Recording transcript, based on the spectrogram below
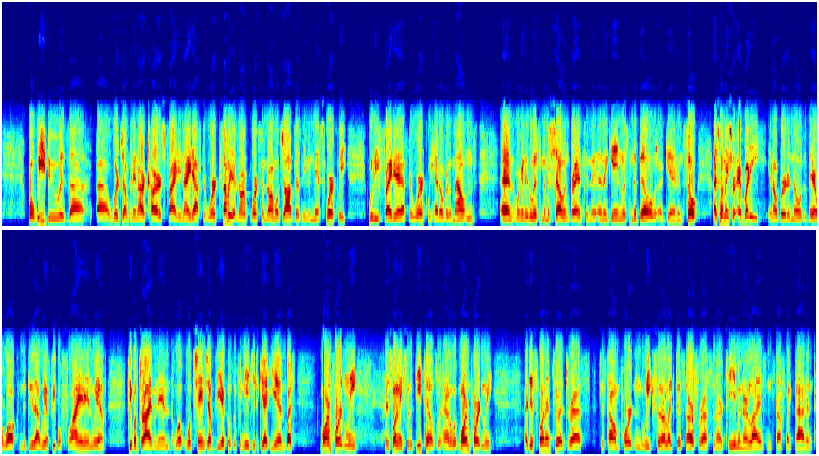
what we do is uh, uh, we're jumping in our cars Friday night after work. Somebody that norm- works a normal job doesn't even miss work. We we leave Friday night after work. We head over the mountains, and we're going to listen to Michelle and Brent, and, and again listen to Bill again. And so I just want to make sure everybody in Alberta knows that they are welcome to do that. We have people flying in. We have people driving in. We'll, we'll change up vehicles if we need you to get you in. But more importantly, I just want to make sure the details were handled. But more importantly, I just wanted to address just how important weeks that are like this are for us and our team and our lives and stuff like that. And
